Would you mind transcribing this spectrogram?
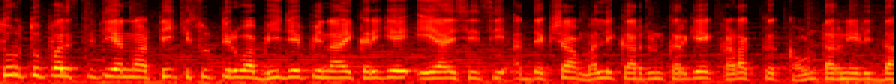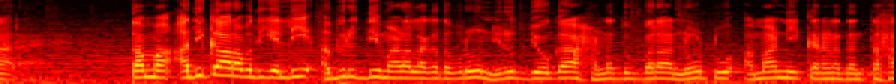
ತುರ್ತು ಪರಿಸ್ಥಿತಿಯನ್ನ ಟೀಕಿಸುತ್ತಿರುವ ಬಿಜೆಪಿ ನಾಯಕರಿಗೆ ಎಐಸಿಸಿ ಅಧ್ಯಕ್ಷ ಮಲ್ಲಿಕಾರ್ಜುನ್ ಖರ್ಗೆ ಖಡಕ್ ಕೌಂಟರ್ ನೀಡಿದ್ದಾರೆ. ತಮ್ಮ ಅಧಿಕಾರಾವಧಿಯಲ್ಲಿ ಅಭಿವೃದ್ಧಿ ಮಾಡಲಾಗದವರು ನಿರುದ್ಯೋಗ, ಹಣದುಬ್ಬರ, ನೋಟು ಅಮಾನ್ಯೀಕರಣದಂತಹ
